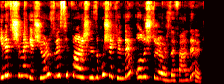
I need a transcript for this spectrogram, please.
iletişime geçiyoruz ve siparişinizi bu şekilde oluşturuyoruz efendim. Evet.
